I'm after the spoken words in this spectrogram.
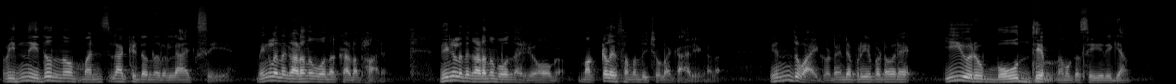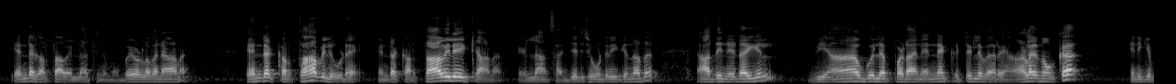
അപ്പോൾ ഇന്ന് ഇതൊന്ന് മനസ്സിലാക്കിയിട്ടൊന്ന് റിലാക്സ് ചെയ്യുക നിങ്ങളിന്ന് കടന്നു പോകുന്ന കടഭാരം നിങ്ങളിന്ന് കടന്നു പോകുന്ന രോഗം മക്കളെ സംബന്ധിച്ചുള്ള കാര്യങ്ങൾ എന്തുമായിക്കോട്ടെ എന്റെ പ്രിയപ്പെട്ടവരെ ഈ ഒരു ബോധ്യം നമുക്ക് സ്വീകരിക്കാം. എന്റെ കർത്താവ് എല്ലാത്തിനും മുമ്പേ ഉള്ളവനാണ്. എന്റെ കർത്താവിലൂടെ എന്റെ കർത്താവിലേക്കാണ് എല്ലാം സഞ്ചരിച്ചു കൊണ്ടിരിക്കുന്നത് അതിനിടയിൽ വ്യാകുലപ്പെടാൻ എന്നെ കിട്ടില്ല. വേറെ ആളെ നോക്ക്. എനിക്ക്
